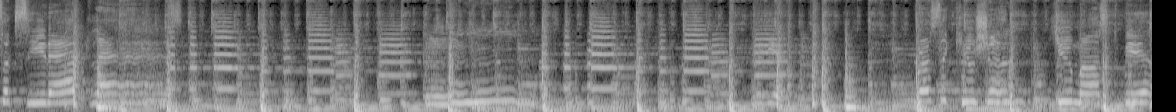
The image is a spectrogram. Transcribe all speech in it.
succeed at last. Mhm. Yeah. Persecution you must bear.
